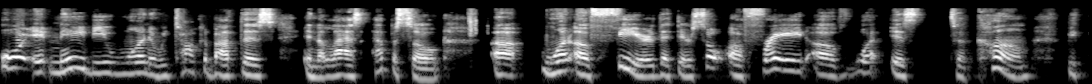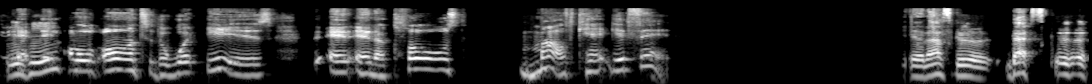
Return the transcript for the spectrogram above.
or it may be one, and we talked about this in the last episode, uh, one of fear that they're so afraid of what is to come, mm-hmm. and they mm-hmm. hold on to the what is, and, and a closed mouth can't get fed. Yeah, that's good. That's good.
